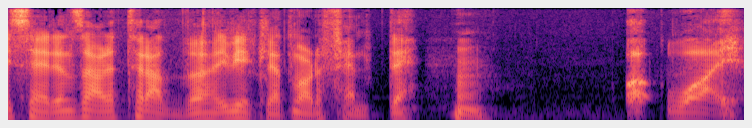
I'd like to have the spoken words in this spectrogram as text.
I serien så er det 30, i virkeligheten var det 50. Uh, Why?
